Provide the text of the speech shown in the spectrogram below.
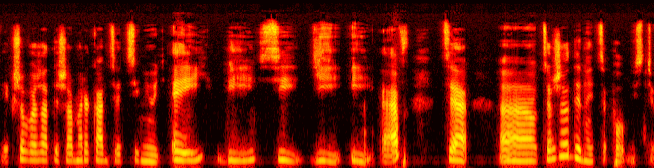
Якщо вважати, що американці оцінюють A, B, C, D, E, F, це, е, це вже одиниця повністю.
